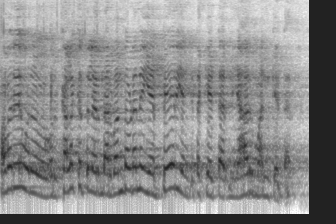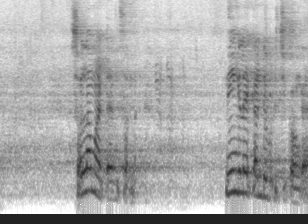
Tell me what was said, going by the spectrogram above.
அவரு ஒரு ஒரு கலக்கத்துல இருந்தார். வந்த உடனே என் பேர் என்கிட்ட கேட்டார். நீ யாருமான்னு கேட்டார். சொல்ல மாட்டேன்னு சொன்னேன். நீங்களே கண்டுபிடிச்சுக்கோங்க.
